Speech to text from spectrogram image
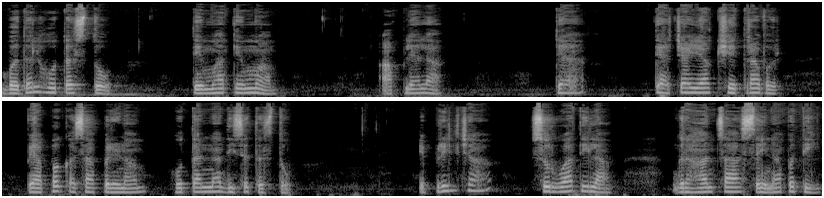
बदल होत असतो तेव्हा तेव्हा आपल्याला त्या त्याच्या या क्षेत्रावर व्यापक असा परिणाम होताना दिसत असतो. एप्रिलच्या सुरुवातीला ग्रहांचा सेनापती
